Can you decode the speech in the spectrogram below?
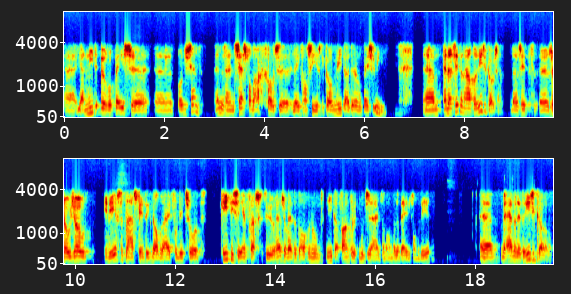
uh, ja, niet-Europese producenten. er zijn zes van de acht grootste leveranciers die komen niet uit de Europese Unie. Ehm, en daar zit een aantal risico's aan. Daar zit sowieso in de eerste plaats vind ik dat wij voor dit soort kritische infrastructuur, hè, zo werd het al genoemd, niet afhankelijk moeten zijn van andere delen van de wereld. Ehm, we hebben het risico,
